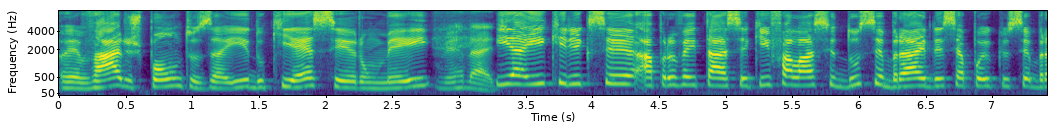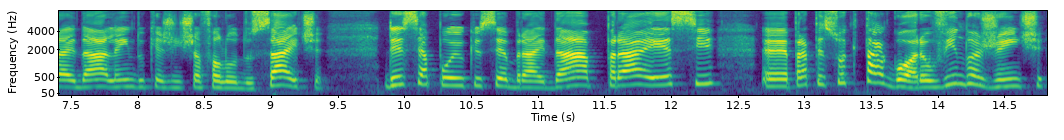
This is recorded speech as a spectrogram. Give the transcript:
é, vários pontos aí do que é ser um MEI. Verdade. E aí queria que você aproveitasse aqui e falasse do Sebrae, desse apoio que o Sebrae dá, além do que a gente já falou do site, desse apoio que o Sebrae dá para esse. É, para a pessoa que está agora ouvindo a gente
